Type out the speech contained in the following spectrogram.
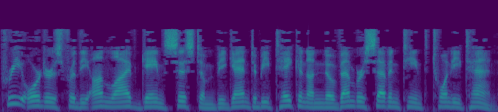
Pre-orders for the OnLive game system began to be taken on November 17, 2010.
